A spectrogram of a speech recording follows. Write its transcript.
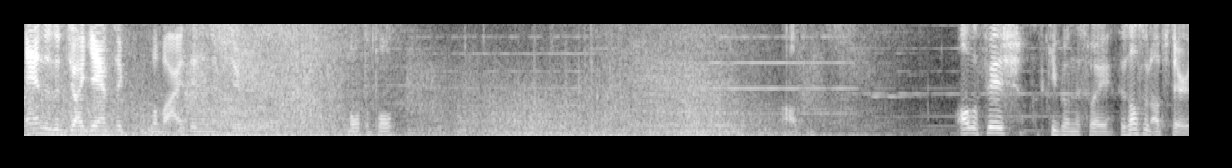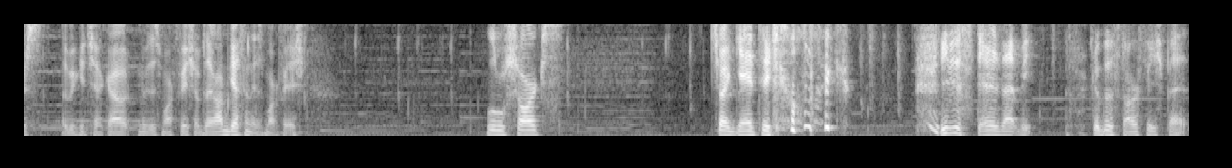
And there's a gigantic Leviathan in there too. Multiple. Awesome. All the fish. Let's keep going this way. There's also an upstairs that we can check out. Maybe there's more fish up there. I'm guessing there's more fish. Little sharks gigantic. oh my god. He just stares at me. Look at the starfish pet.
